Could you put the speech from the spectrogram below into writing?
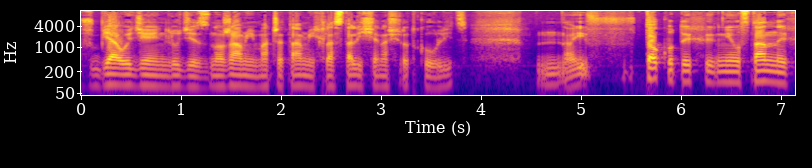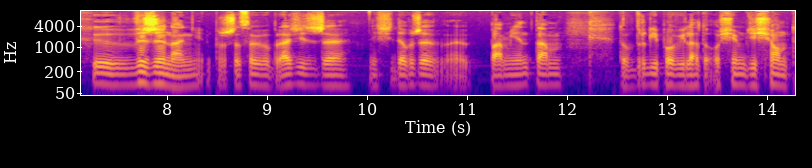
W biały dzień ludzie z nożami, maczetami chlastali się na środku ulic. No i w toku tych nieustannych wyżynań, proszę sobie wyobrazić, że jeśli dobrze pamiętam, to w drugiej połowie lat 80.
